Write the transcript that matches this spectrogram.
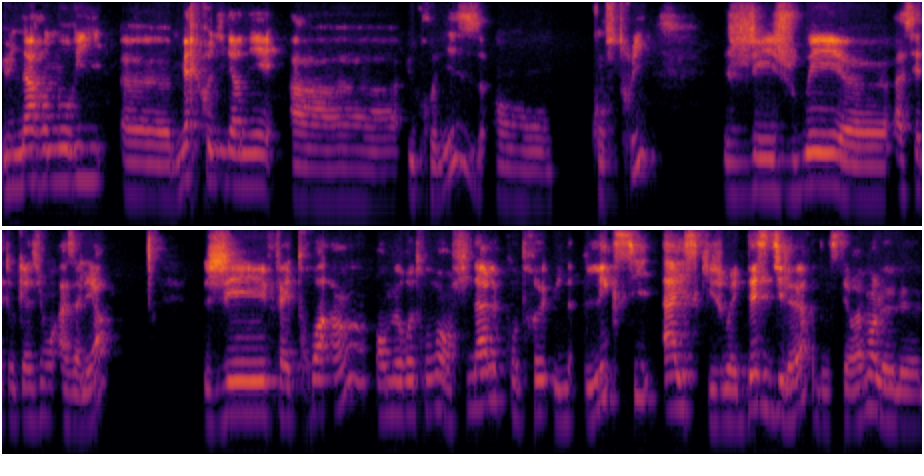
une armorie euh, mercredi dernier à Uchronise en construit. J'ai joué euh, à cette occasion Azalea. J'ai fait 3-1 en me retrouvant en finale contre une Lexi Ice qui jouait Death Dealer. Donc c'était vraiment le,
